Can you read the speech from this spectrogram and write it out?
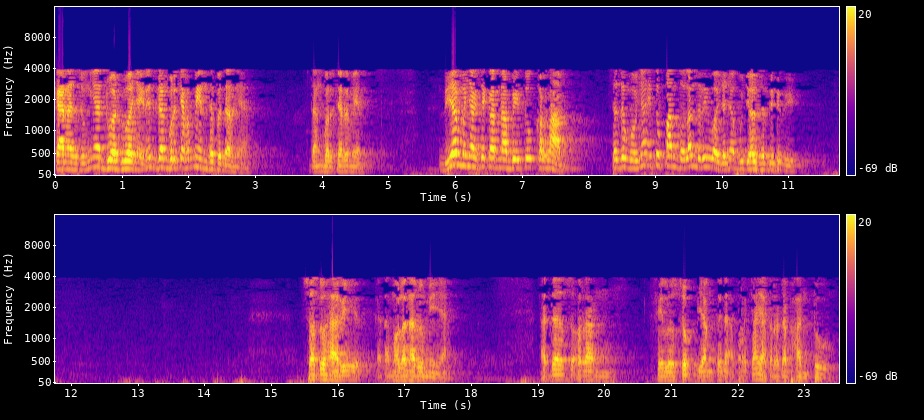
Karena sesungguhnya dua-duanya ini sedang bercermin sebenarnya. Sedang bercermin. Dia menyaksikan Nabi itu kelam. Sesungguhnya itu pantulan dari wajahnya Abu Jahal sendiri. Suatu hari, kata Maulana Rumi ya, ada seorang filosof yang tidak percaya terhadap hantu.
